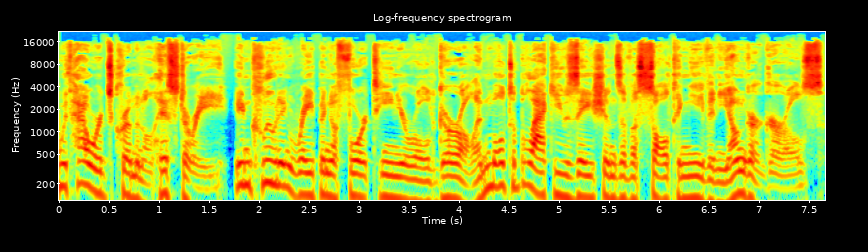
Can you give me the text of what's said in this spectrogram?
With Howard's criminal history, including raping a 14 year old girl and multiple accusations of assaulting even younger girls,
